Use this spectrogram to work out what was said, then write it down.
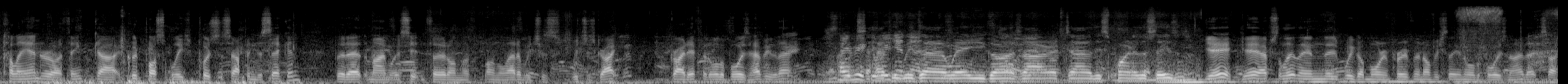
Caloundra, I think uh, it could possibly push us up into second. But at the moment, we're sitting third on the on the ladder, which is which is great. Great effort. All the boys are happy with that. Hey Rick, so happy with uh, where you guys are at uh, this point of the season? Yeah, yeah, absolutely. And uh, we got more improvement, obviously, and all the boys know that. So,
